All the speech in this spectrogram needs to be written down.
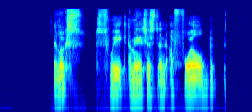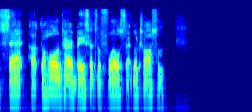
it looks sweet. I mean, it's just an, a foil set. Uh, the whole entire base set's a foil set. looks awesome.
